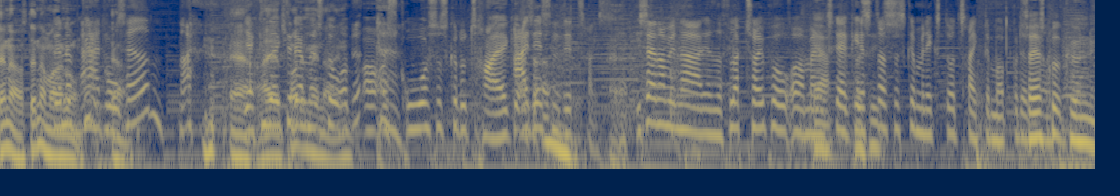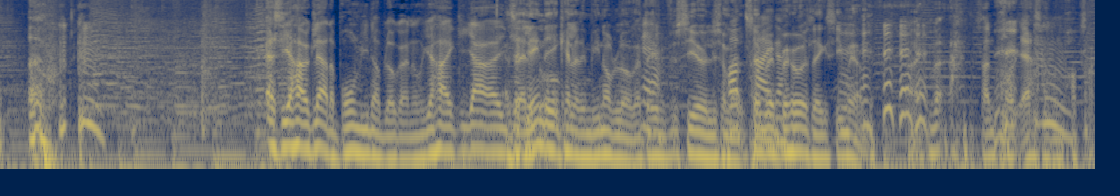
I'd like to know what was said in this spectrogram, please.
Den er også. Den er meget Den er god. Har du god. taget den? Nej. Ja, Jeg gider ej, ikke det tror, der med at stå min og, og, skrue, og så skal du trække. Nej, altså. det er sådan lidt træls. Især når man har noget flot tøj på, og man Ja, ja, skal have gæster, præcis. så skal man ikke stå og trække dem op på den Så jeg skal ud og købe en ny. Altså, jeg har jo ikke lært at bruge en vinoplukker endnu. Jeg har ikke... Jeg, Altså jeg alene det, I kalder det vinoplukker, Ja. det siger jo ligesom alt. Så Proptrækker. behøver jeg slet ikke sige mere om. Sådan, prop- ja, sådan en proptræk.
